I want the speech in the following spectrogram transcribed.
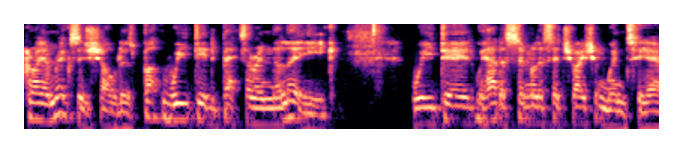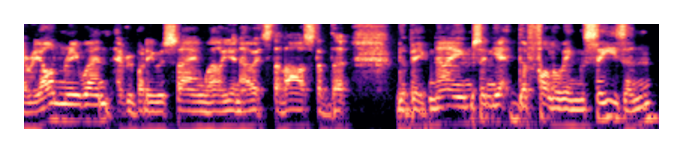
Graham Rix's shoulders. But we did better in the league. We did. We had a similar situation when Thierry Henry went. Everybody was saying, "Well, you know, it's the last of the the big names," and yet the following season,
